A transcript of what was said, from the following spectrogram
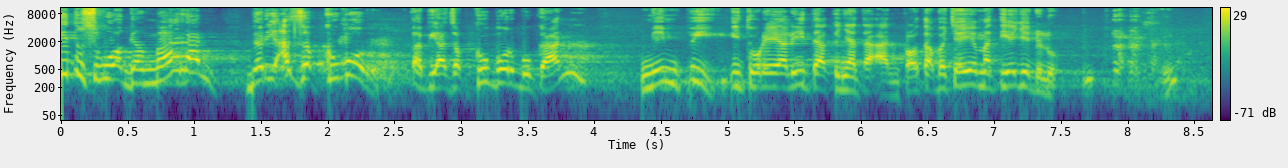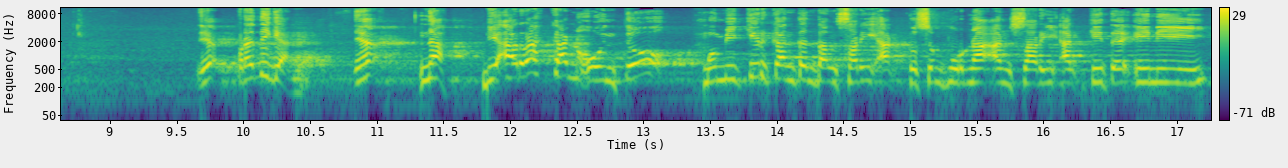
Itu sebuah gambaran dari azab kubur. Tapi azab kubur bukan mimpi itu realita kenyataan kalau tak percaya mati aja dulu ya perhatikan. Ya. Nah diarahkan untuk memikirkan tentang syariat kesempurnaan syariat kita ini.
